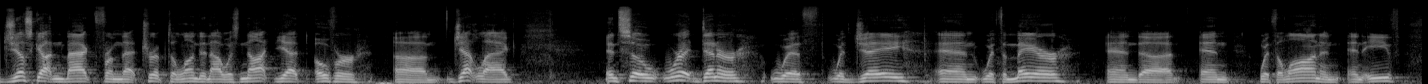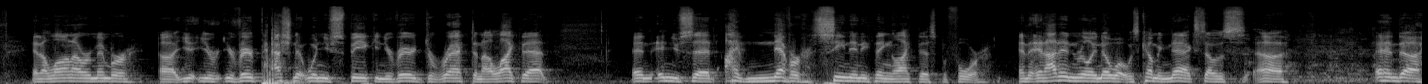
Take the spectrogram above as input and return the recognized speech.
just gotten back from that trip to London. I was not yet over um, jet lag. And so we're at dinner with, with Jay and with the mayor and, uh, and with Alain and, and Yves. And Alain, I remember uh, you, you're, you're very passionate when you speak and you're very direct, and I like that. And, and you said, I've never seen anything like this before. And, and I didn't really know what was coming next. I was, uh, and uh,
